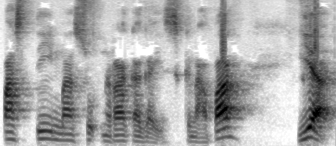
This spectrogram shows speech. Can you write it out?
pasti masuk neraka guys. Kenapa? Ya,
